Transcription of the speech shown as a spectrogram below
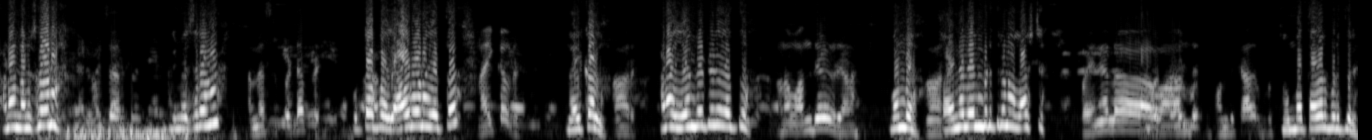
ಅಣ್ಣ ನಮಸ್ಕಾರ ಅಣ್ಣ. ಸರ್ ನಿಮ್ಮ ಹೆಸರಣ್ಣ ನಮ್ಮ ಹೆಸರು ಪುಟ್ಟಪ್ಪ. ಪುಟ್ಟಪ್ಪ ಯಾವ ಅಣ್ಣ ಎತ್ತು ನಾಯ್ಕಲ್ ರೀ. ನೈಕಲ್ ಹಾಂ ರೀ. ಅಣ್ಣ ಏನ್ ರೇಟ್ ಇದೆ ಎತ್ತು ಅಣ್ಣ ಒಂದ್ ಹೇಳಿದ್ರಿ ಅಣ್ಣ. ಒಂದು? ಫೈನಲ್ ಏನ್ ಬಿಡ್ತೀರಣ್ಣ ಲಾಸ್ಟ್ ಫೈನಲ್ ಒಂದು ಒಂದು ಕಾದ್ರ ಬಿಡ್ತು ತೊಂಬತ್ತಾರು ಬಿಡ್ತೀರಿ.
